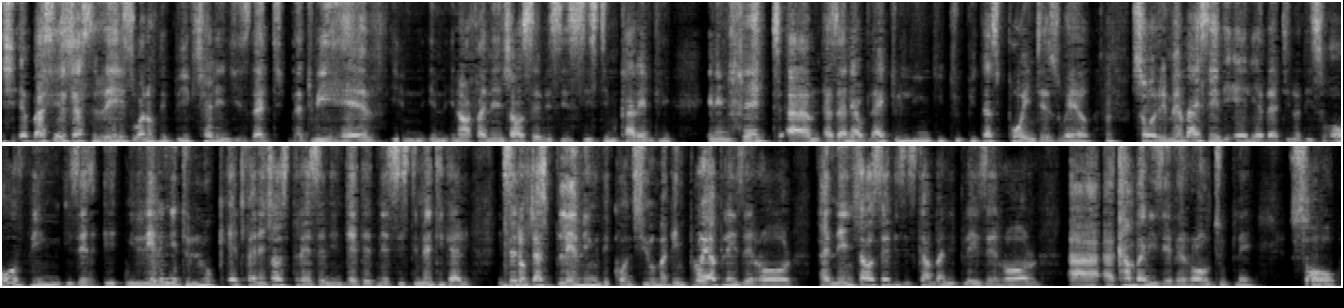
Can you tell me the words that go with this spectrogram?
She- uh, Basi has just raised one of the big challenges that, that we have in, in, in our financial services system currently. And in fact, um, Azani, I would like to link it to Peter's point as well. So remember I said earlier that, you know, this whole thing is a, it, we really need to look at financial stress and indebtedness systematically instead of just blaming the consumer. The employer plays a role, financial services company plays a role, uh, uh, companies have a role to play. So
